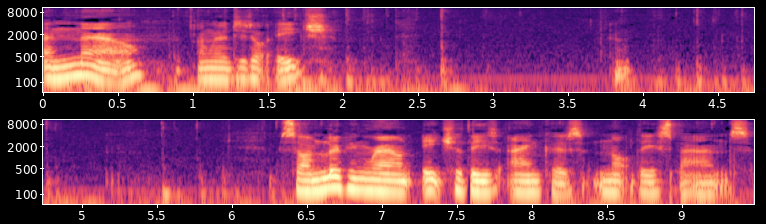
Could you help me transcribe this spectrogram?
and now I'm going to do dot each So I'm looping around each of these anchors, not these spans,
